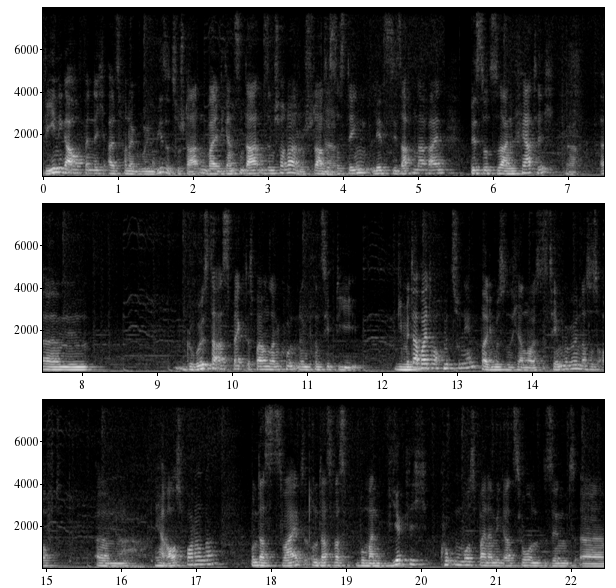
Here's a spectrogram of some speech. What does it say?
weniger aufwendig, als von der grünen Wiese zu starten, weil die ganzen Daten sind schon da. Du startest Ja. das Ding, lädst die Sachen da rein, bist sozusagen fertig. ja. Ähm, größter Aspekt ist bei unseren Kunden im Prinzip die, die Mitarbeiter auch mitzunehmen, weil die müssen sich an ein neues System gewöhnen. Das ist oft ähm, herausfordernder. Und das zweite und das, was, wo man wirklich gucken muss bei einer Migration, sind äh,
